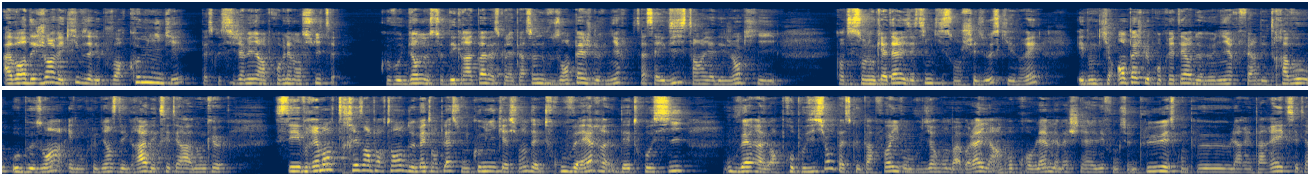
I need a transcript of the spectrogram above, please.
avoir des gens avec qui vous allez pouvoir communiquer, parce que si jamais il y a un problème ensuite, que votre bien ne se dégrade pas parce que la personne vous empêche de venir, ça, ça existe. hein. Il y a des gens qui, quand ils sont locataires, ils estiment qu'ils sont chez eux, ce qui est vrai, et donc qui empêchent le propriétaire de venir faire des travaux au besoin, et donc le bien se dégrade, etc. Donc euh, c'est vraiment très important de mettre en place une communication, d'être ouvert, d'être aussi ouvert à leurs propositions, parce que parfois ils vont vous dire bon bah voilà il y a un gros problème, la machine à laver fonctionne plus, est-ce qu'on peut la réparer, etc.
